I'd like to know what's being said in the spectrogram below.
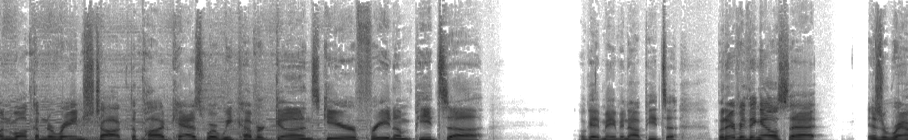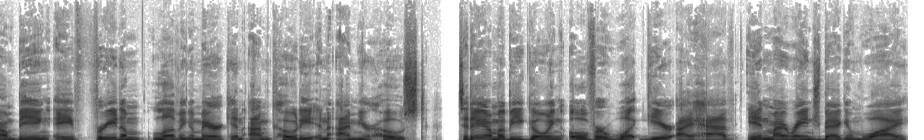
And welcome to Range Talk, the podcast where we cover guns, gear, freedom, pizza. Okay, maybe not pizza, but everything else that is around being a freedom loving American. I'm Cody and I'm your host. Today I'm going to be going over what gear I have in my range bag and why,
